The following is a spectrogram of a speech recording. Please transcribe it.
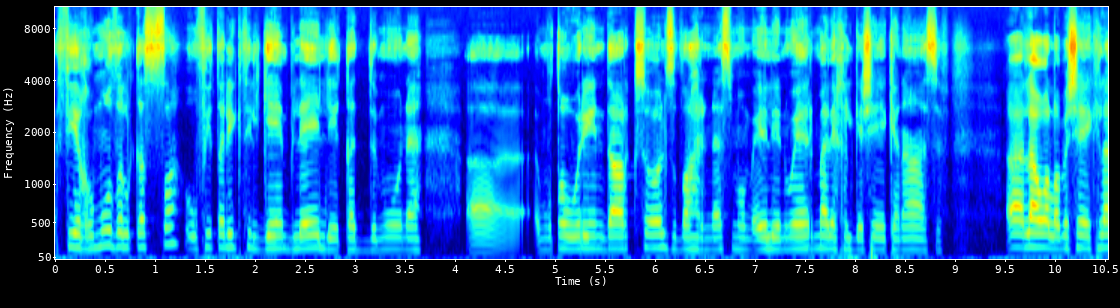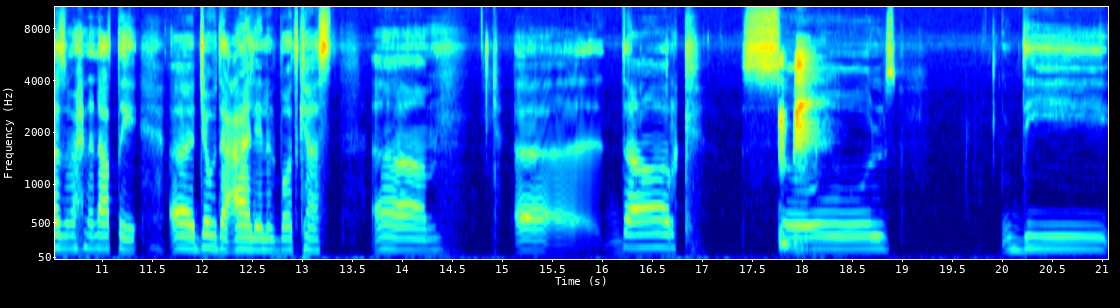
في غموض القصة وفي طريقة ال gameplay اللي يقدمونه آه مطورين Dark Souls ظاهر إن اسمهم Alienware مالي خلق أ check أنا اسف آه لا والله ب check لازم إحنا نعطي آه جودة عالية للبودكاست. آه Dark Souls دي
